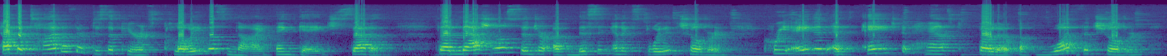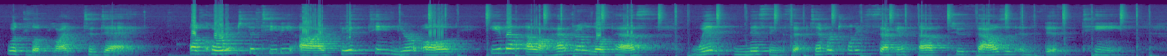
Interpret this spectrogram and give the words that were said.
At the time of their disappearance, Chloie was nine and Gage seven. The National Center of Missing and Exploited Children created an age-enhanced photo of what the children would look like today. According to the TBI, 15-year-old Eva Alejandra Lopez went missing September 22nd of 2015.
